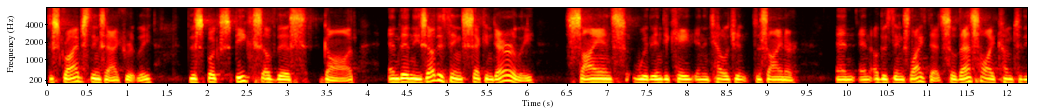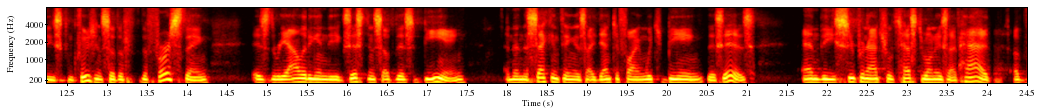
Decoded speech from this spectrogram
describes things accurately. This book speaks of this God, and then these other things secondarily, science would indicate an intelligent designer and, and other things like that. So that's how I come to these conclusions. So the, the first thing is the reality and the existence of this being and then the second thing is identifying which being this is. And the supernatural testimonies I've had of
